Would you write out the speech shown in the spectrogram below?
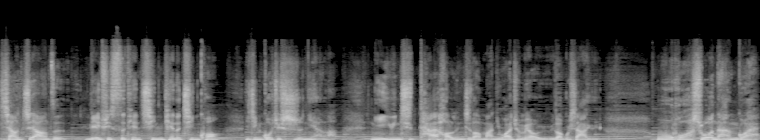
像这样子连续四天晴天的情况，已经过去十年了。你运气太好了，你知道吗？你完全没有遇到过下雨。我说难怪。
